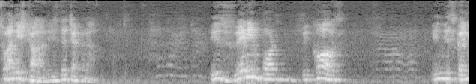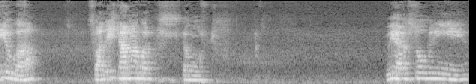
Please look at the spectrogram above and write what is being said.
Swadhisthana is the chakra. Is very important because in this Kali Yuga, Swadhisthana works the most. We have so many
